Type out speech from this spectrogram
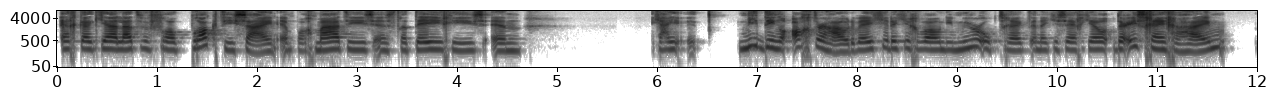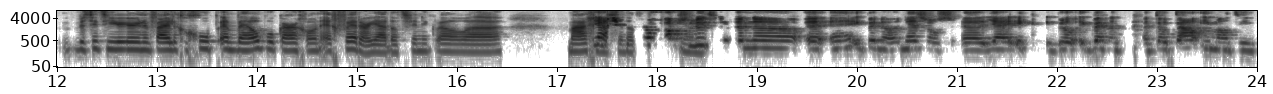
echt kijk, ja, laten we vooral praktisch zijn. En pragmatisch en strategisch. En ja, niet dingen achterhouden, weet je. Dat je gewoon die muur optrekt en dat je zegt, ja, er is geen geheim we zitten hier in een veilige groep en we helpen elkaar gewoon echt verder. Ja, dat vind ik wel uh, magisch. Ja, dat, absoluut. Een, uh, ik ben net zoals jij, ik, ik, bedoel, ik ben een, een, totaal iemand die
